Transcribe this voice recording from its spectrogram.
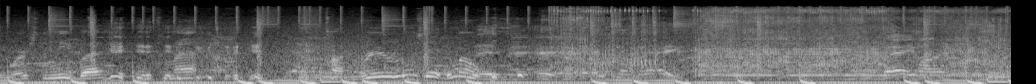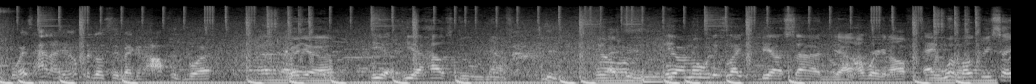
Probably worse than me, but man, talking real loose at the moment. Hey, man. Hey, hey, hey. But hey, man. Boy, it's hot out here. I'm gonna go sit back in the office, boy. But yeah, He a, he a house dude now. He don't, he don't know what it's like to be outside. No yeah, more. I work in the office. Hey, what Mo 3 say?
